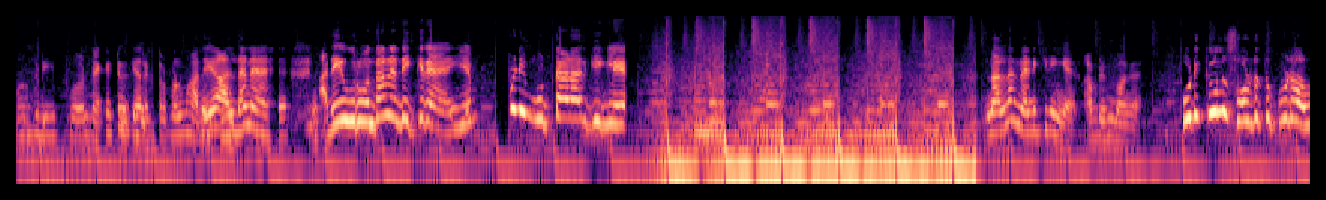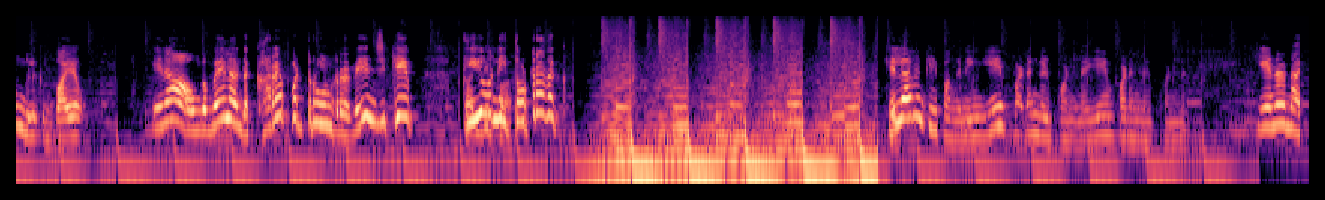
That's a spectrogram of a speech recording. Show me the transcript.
வாங்கடி இப்போ நெகட்டிவ் கேரக்டர் பண்ணும்? அதே ஆள் தானே. அதே உருவம் தான் நினைக்கிறேன் எப்படி முட்டாளா இருக்கீங்களே? நல்லா நடிக்கிறீங்க அப்படிம்பாங்க. பிடிக்கும்னு சொல்றது கூட அவங்களுக்கு பயம். ஏன்னா அவங்க மேல அந்த கரை பற்றுன்ற ரேஞ்சுக்கே ஐயோ நீ தொட்டுறத எல்லாரும் கேட்பாங்க நீங்க ஏன் படங்கள் பண்ணல? ஏன் படங்கள் பண்ணல? ஏன்னா நான்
